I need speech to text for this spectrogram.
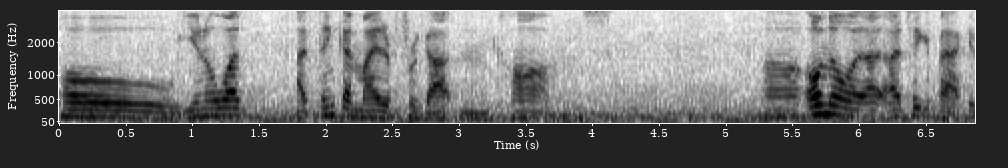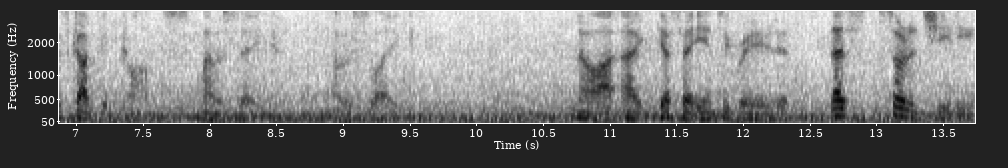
Oh, you know what? I think I might have forgotten comms. Uh, oh no, I, I, take it back. It's got good comms. My mistake. I was like... No, I, I guess I integrated it. That's sort of cheaty.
